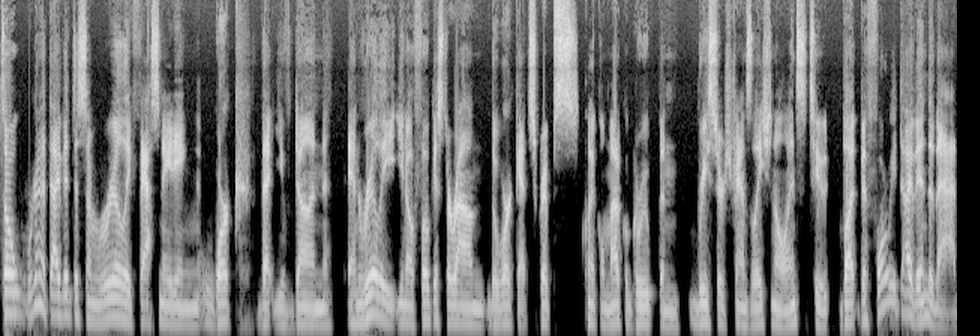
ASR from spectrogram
So, we're going to dive into some really fascinating work that you've done and really, you know, focused around the work at Scripps Clinical Medical Group and Research Translational Institute. But before we dive into that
